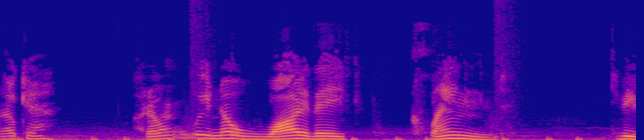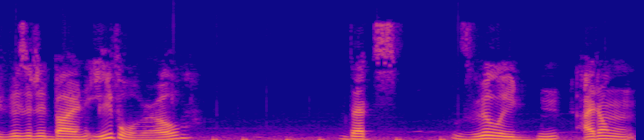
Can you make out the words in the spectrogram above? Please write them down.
Okay. I don't really know why they claimed to be visited by an evil row. That's really... I don't...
